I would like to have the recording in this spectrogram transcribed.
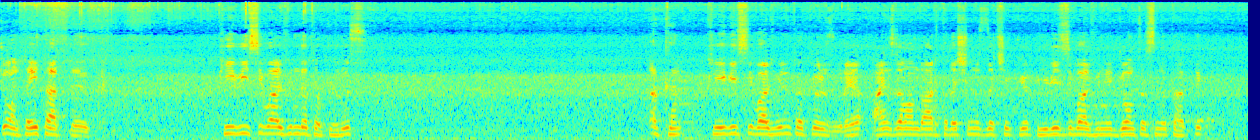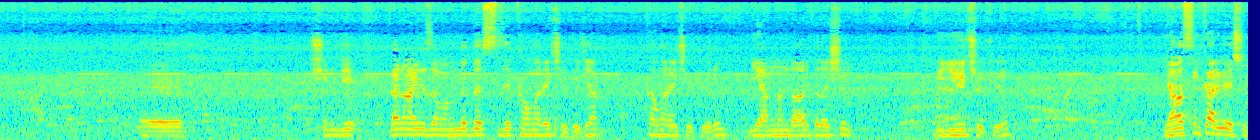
Contayı taktık. PVC valfini de takıyoruz. Bakın PVC valfini takıyoruz buraya. Aynı zamanda arkadaşımız da çekiyor. PVC valfini contasını taktık. Ee, şimdi ben aynı zamanda da size kamera çekeceğim. Kamera çekiyorum. Bir yandan da arkadaşım videoyu çekiyor. Yasin kardeşim,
